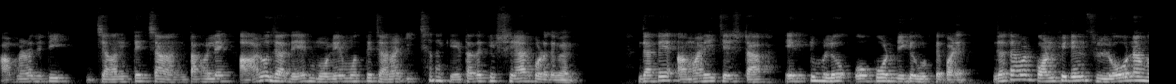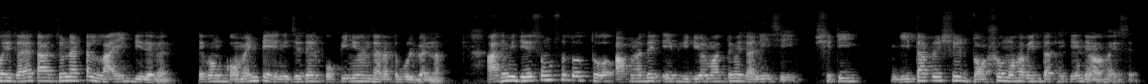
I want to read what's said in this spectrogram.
আপনারা যদি জানতে চান, তাহলে আরও যাদের মনের মধ্যে জানার ইচ্ছা থাকে, তাদেরকে শেয়ার করে দেবেন। যাতে আমার এই চেষ্টা একটু হলেও ওপর দিকে উঠতে পারে। যাতে আমার কনফিডেন্স লো না হয়ে যায়, তার জন্য একটা লাইক দিয়ে দেবেন এবং কমেন্টে নিজেদের ওপিনিয়ন জানাতে ভুলবেন না। আজ আমি যে সমস্ত তথ্য আপনাদের এই ভিডিওর মাধ্যমে জানিয়েছি, সেটি গীতা প্রেসের দশ মহাবিদ্যা থেকে নেওয়া হয়েছে।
